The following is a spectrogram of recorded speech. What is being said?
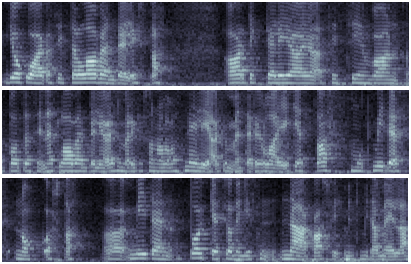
joku aika sitten Laventelista artikkelia ja sitten siinä vaan totesin, että laventelia esimerkiksi on olemassa 40 eri lajiketta, mutta mites nokkosta? Ö, miten, poikkeeksi jotenkin nämä kasvit, mitä meillä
